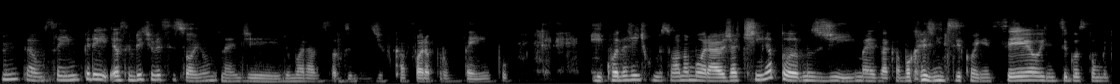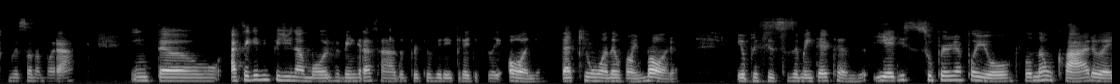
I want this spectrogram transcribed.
Então, sempre, eu sempre tive esse sonho, né, de, de morar nos Estados Unidos, de ficar fora por um tempo. E quando a gente começou a namorar, eu já tinha planos de ir, mas acabou que a gente se conheceu, a gente se gostou muito, começou a namorar. Então, assim que ele me pediu namoro, foi bem engraçado, porque eu virei pra ele e falei: Olha, daqui um ano eu vou embora, eu preciso fazer meu intercâmbio. E ele super me apoiou, falou: Não, claro, é,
